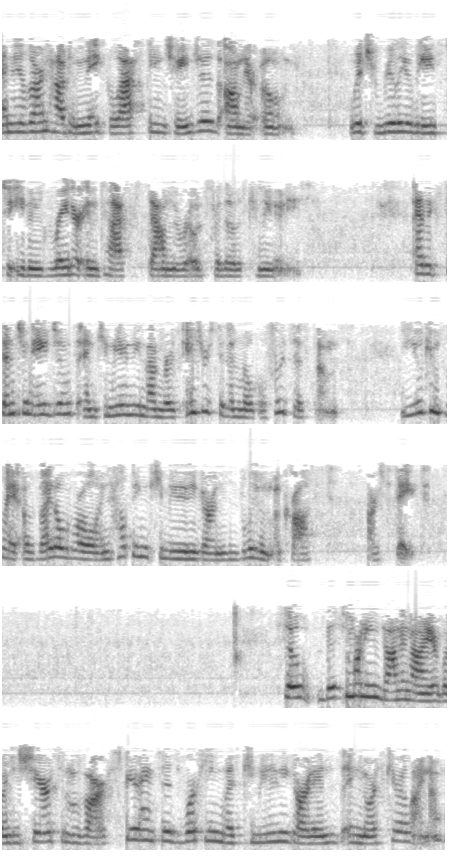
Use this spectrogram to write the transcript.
And they learn how to make lasting changes on their own, which really leads to even greater impacts down the road for those communities. As extension agents and community members interested in local food systems, you can play a vital role in helping community gardens bloom across our state. So this morning, Don and I are going to share some of our experiences working with community gardens in North Carolina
